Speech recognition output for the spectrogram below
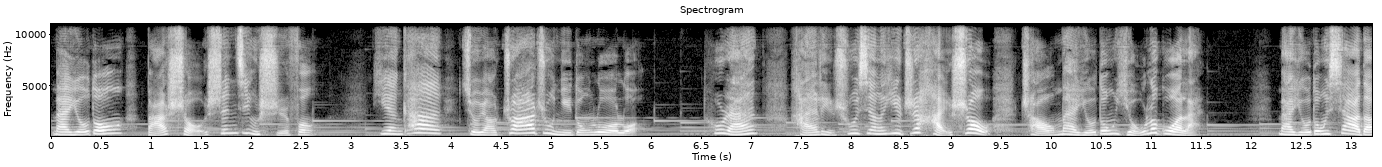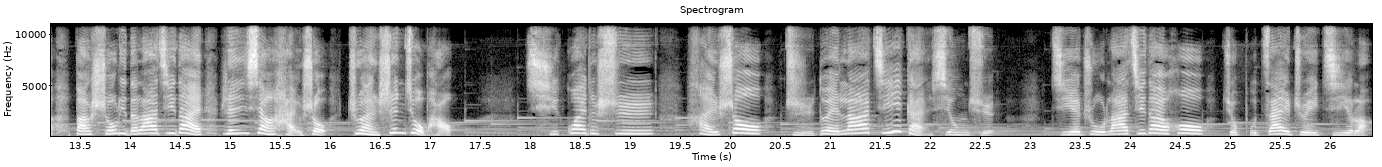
奶油东把手伸进石缝，眼看就要抓住尼东洛洛，突然海里出现了一只海兽，朝麦油东游了过来。麦油东吓得把手里的垃圾袋扔向海兽，转身就跑。奇怪的是，海兽只对垃圾感兴趣，接住垃圾袋后就不再追击了。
